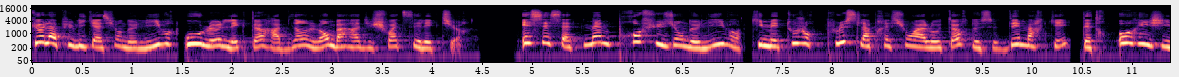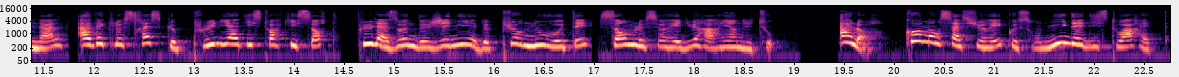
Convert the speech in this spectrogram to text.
que la publication de livres où le lecteur a bien l'embarras du choix de ses lectures. Et c'est cette même profusion de livres qui met toujours plus la pression à l'auteur de se démarquer, d'être original, avec le stress que plus il y a d'histoires qui sortent, plus la zone de génie et de pure nouveauté semble se réduire à rien du tout. Alors, comment s'assurer que son idée d'histoire est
